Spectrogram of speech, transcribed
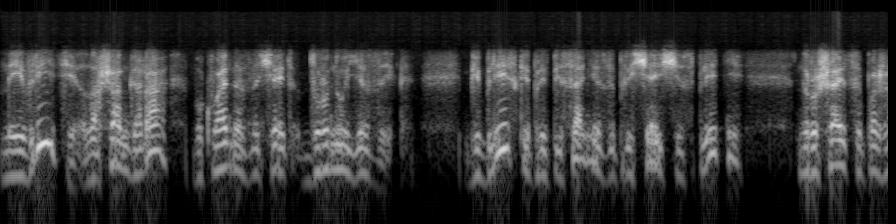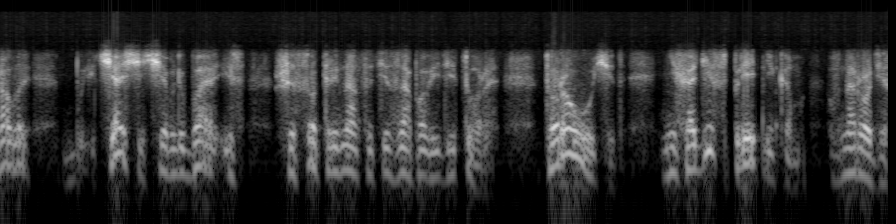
На иврите лашан-гора буквально означает «дурной язык». Библейское предписание, запрещающее сплетни, нарушается, пожалуй, чаще, чем любая из 613 заповедей Торы. Тора учит, не ходи сплетником в народе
